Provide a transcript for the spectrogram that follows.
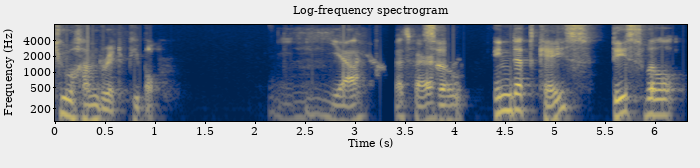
200 people. Yeah that's fair. So in that case this will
